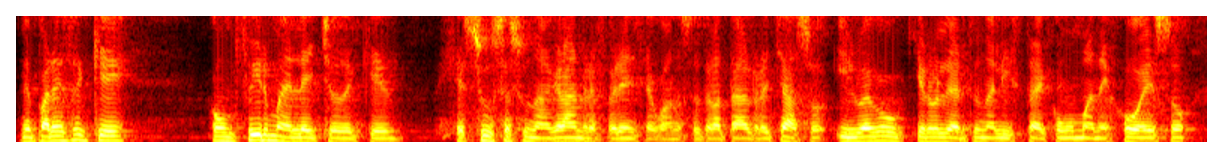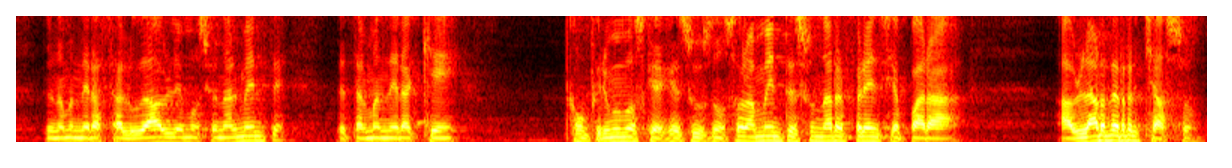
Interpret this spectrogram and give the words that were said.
me parece que confirma el hecho de que Jesús es una gran referencia cuando se trata del rechazo y luego quiero leerte una lista de cómo manejó eso de una manera saludable emocionalmente, de tal manera que confirmemos que Jesús no solamente es una referencia para hablar de rechazo,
